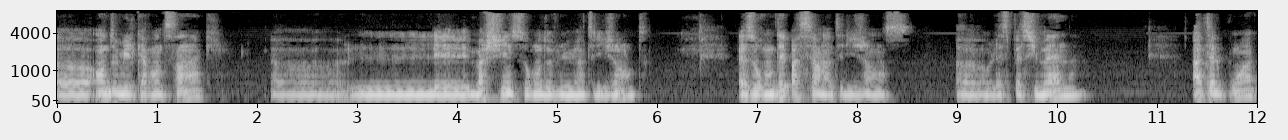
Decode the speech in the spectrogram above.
euh, en 2045, euh, les machines seront devenues intelligentes, elles auront dépassé en intelligence euh, l'espèce humaine, à tel point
